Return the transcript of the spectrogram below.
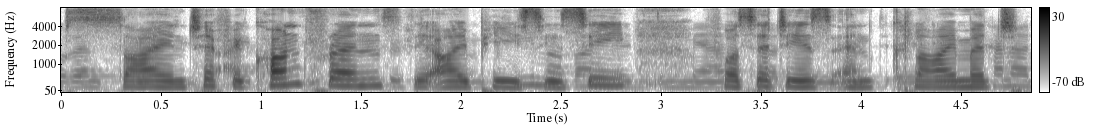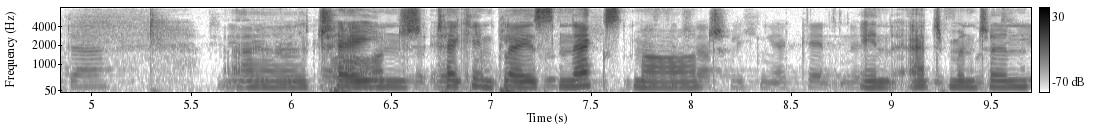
scientific conference, the IPCC, for cities and climate uh, change taking place next March in Edmonton,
